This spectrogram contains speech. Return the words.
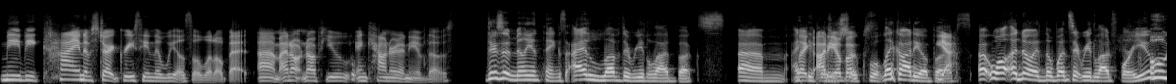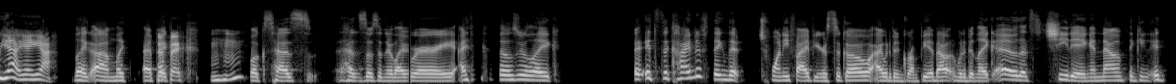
maybe kind of start greasing the wheels a little bit? Um, I don't know if you encountered any of those. There's a million things. I love the read aloud books. Um, I Like think are so cool. Like audiobooks. Yeah. Uh, well, uh, no, and the ones that read aloud for you. Oh yeah, yeah, yeah. Like um, like Epic, Epic. Mm-hmm. Books has has those in their library. I think those are like it's the kind of thing that 25 years ago I would have been grumpy about and would have been like, "Oh, that's cheating." And now I'm thinking it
